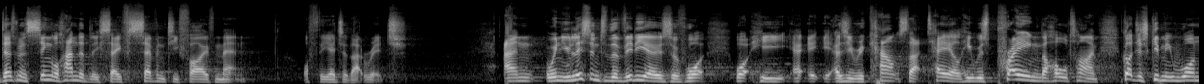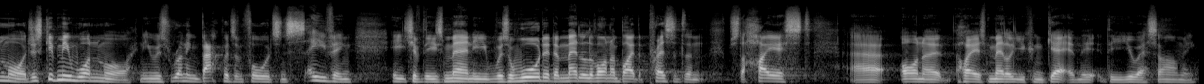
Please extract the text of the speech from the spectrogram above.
Desmond single handedly saved 75 men off the edge of that ridge. And when you listen to the videos of what, what he, as he recounts that tale, he was praying the whole time God, just give me one more, just give me one more. And he was running backwards and forwards and saving each of these men. He was awarded a Medal of Honor by the president, which is the highest uh, honor, highest medal you can get in the, the US Army.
